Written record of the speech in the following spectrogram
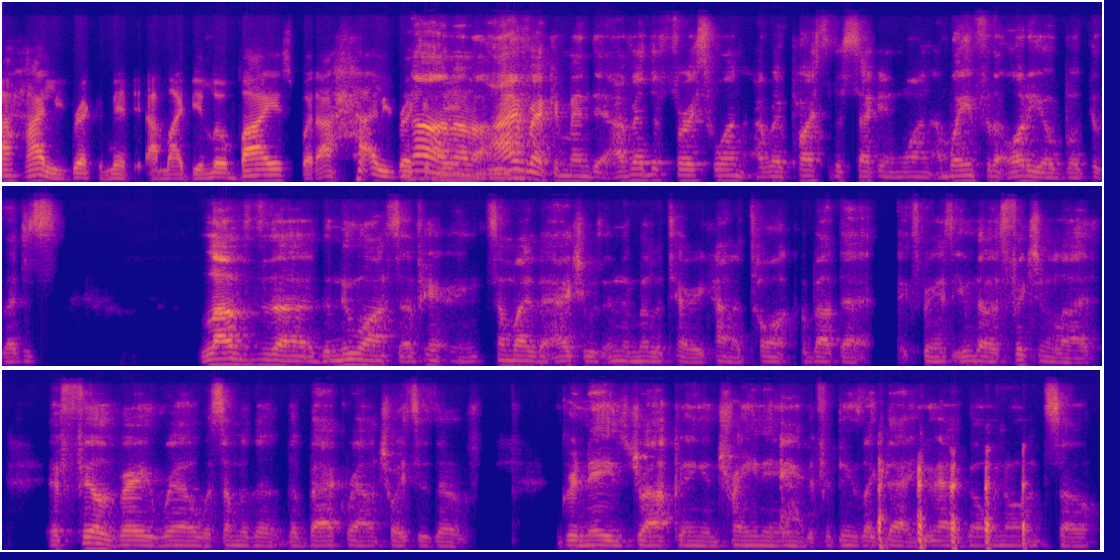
i highly recommend it. I might be a little biased but i highly recommend it. no no. no i recommend it. I read the first one. I read parts of the second one. I'm waiting for the audio book because i just love the the nuance of hearing somebody that actually was in the military kind of talk about that experience even though it's fictionalized. It feels very real with some of the the background choices of grenades dropping and training and different things like that you have going on. So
